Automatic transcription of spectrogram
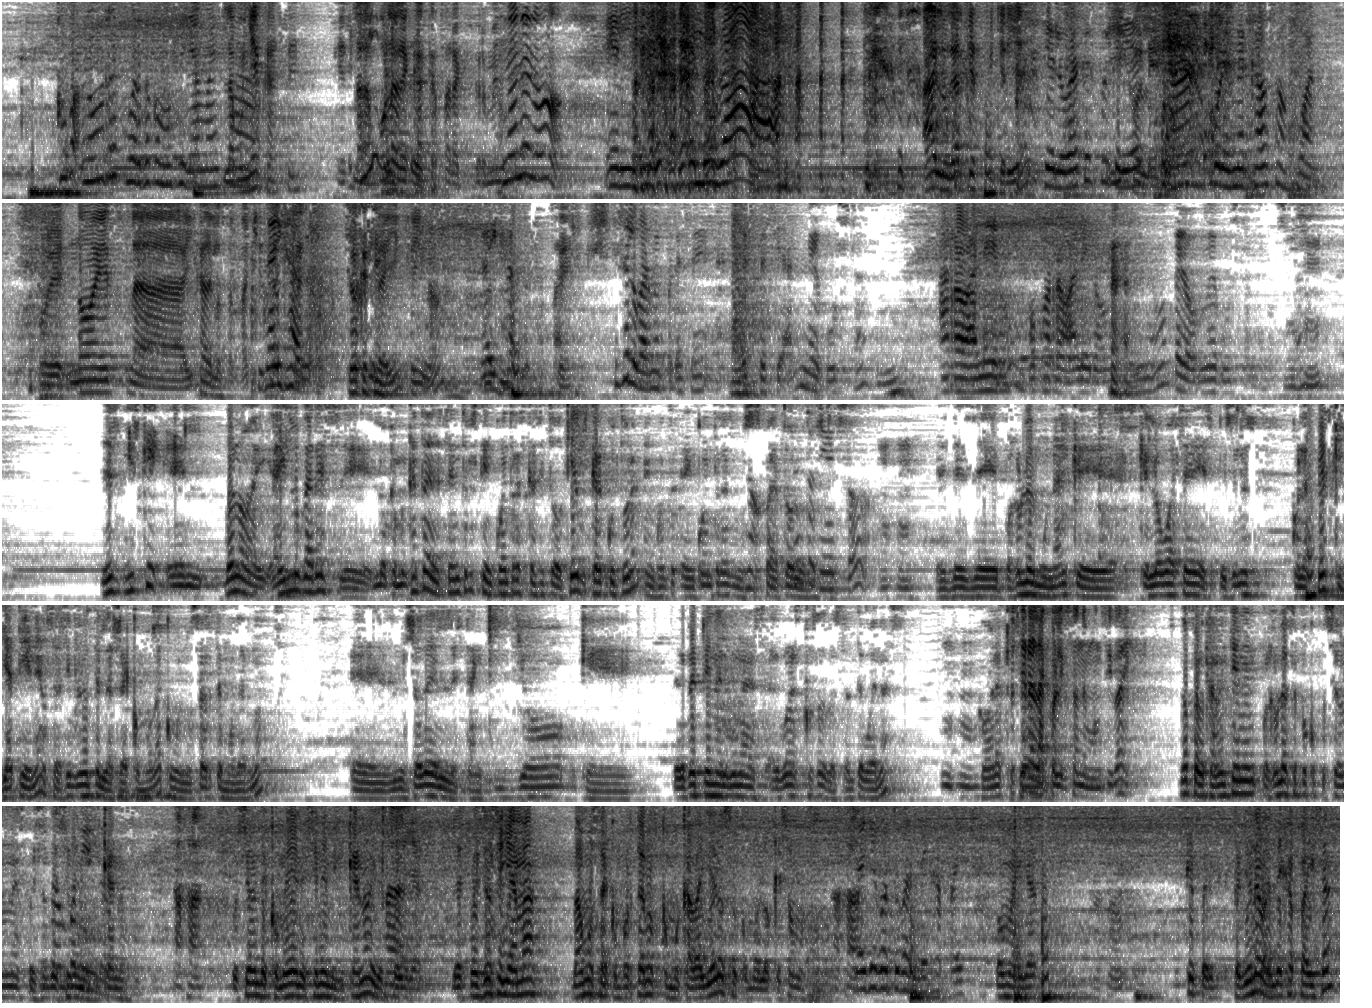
¿Cómo? No recuerdo cómo se llama esa... La muñeca, sí. Que es ¿Sí? la bola de caca para que fermente. No, no, no. El, el, el lugar. Ah, el lugar que es pulquería. Sí, el lugar que es pulquería Híjole. está por el Mercado San Juan. Por- No es la hija de los apaches. La hija de los apaches. Creo que sí. ¿De ahí? Sí, ¿no? La hija de los apaches. Ese lugar me parece especial, me gusta. Arrabalero, un poco arrabalero, ¿no? Pero me gusta, me gusta. Es- y es que, el, bueno, hay, hay lugares, eh, lo que me encanta del centro es que encuentras casi todo. ¿Quieres buscar cultura? Encuentra- encuentras museos No, para el todos los centro tienes gustos. todo. Es desde, por ejemplo, el Munal, que, que luego hace exposiciones con las piezas que ya tiene, o sea, simplemente las reacomoda como el Museo de Arte Moderno. El Museo del Estanquillo, que de repente tiene algunas, algunas cosas bastante buenas. Como que Pues era la colección de Monsiváis. No, pero también tienen, por ejemplo, hace poco pusieron una exposición de cine poniendo mexicano. cosas. Ajá. Pusieron de comedia de cine mexicano y después Ah, ya. la exposición se llama Vamos a comportarnos como caballeros o como lo que somos. Ajá. Ya llegó tu bandeja paisa. Oh my god. Es que per- pedí una bandeja paisa.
